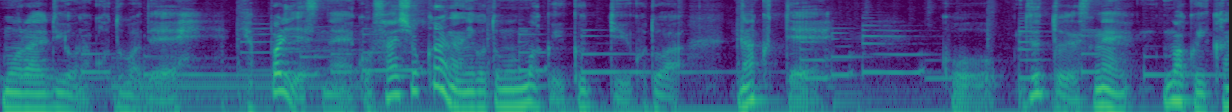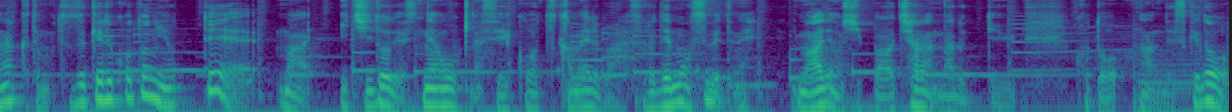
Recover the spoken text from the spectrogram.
もらえるような言葉でやっぱりですねこう最初から何事もうまくいくっていうことはなくてこうずっとですねうまくいかなくても続けることによってまあ一度ですね大きな成功をつかめればそれでもう全てね今までの失敗はチャラになるっていうことなんですけど、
